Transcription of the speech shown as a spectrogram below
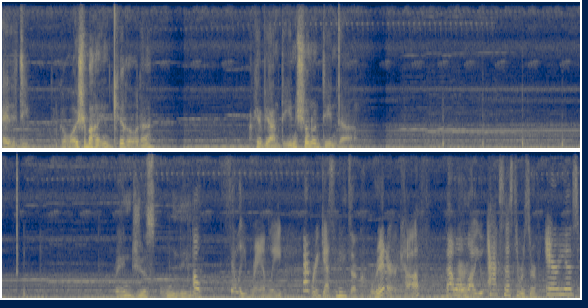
Ey, die, die Geräusche machen ihn kirre, oder? Okay, wir haben den schon und den da. Rangers only? Oh, silly Ramley. Every guest needs a critter cuff. That will Okay. allow you access to reserved areas,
